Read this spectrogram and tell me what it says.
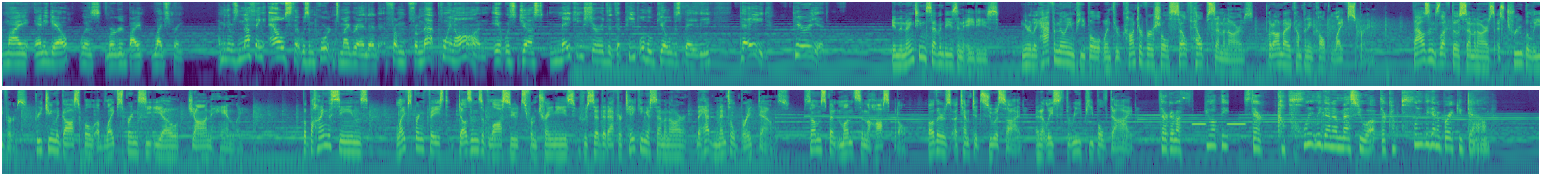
My Auntie Gale was murdered by LifeSpring. I mean, there was nothing else that was important to my granddad. From from that point on, it was just making sure that the people who killed his baby paid. Period. In the 1970s and 80s, nearly half a million people went through controversial self help seminars put on by a company called LifeSpring. Thousands left those seminars as true believers, preaching the gospel of LifeSpring CEO John Hanley. But behind the scenes, LifeSpring faced dozens of lawsuits from trainees who said that after taking a seminar, they had mental breakdowns. Some spent months in the hospital, others attempted suicide, and at least three people died. They're gonna f you up the they're completely gonna mess you up. They're completely gonna break you down.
